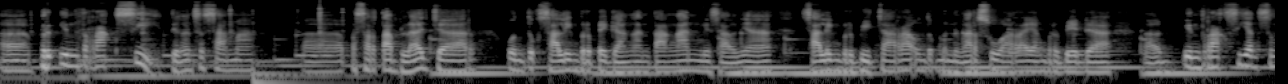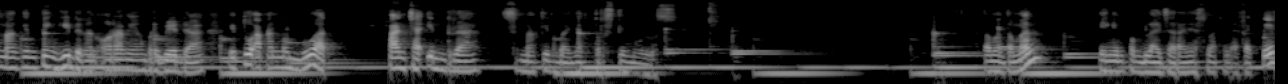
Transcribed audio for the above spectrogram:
uh, berinteraksi dengan sesama uh, peserta belajar, untuk saling berpegangan tangan misalnya, saling berbicara untuk mendengar suara yang berbeda, eh, interaksi yang semakin tinggi dengan orang yang berbeda itu akan membuat panca indera semakin banyak terstimulus. Teman-teman, ingin pembelajarannya semakin efektif?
